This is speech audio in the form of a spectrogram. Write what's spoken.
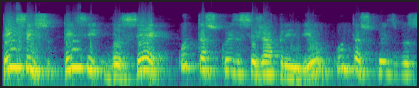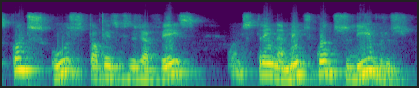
Pense, pense você, quantas coisas você já aprendeu, quantas coisas, você, quantos cursos talvez você já fez, quantos treinamentos, quantos livros.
